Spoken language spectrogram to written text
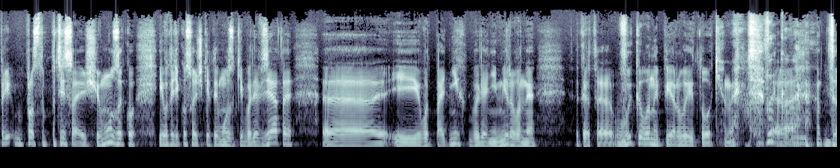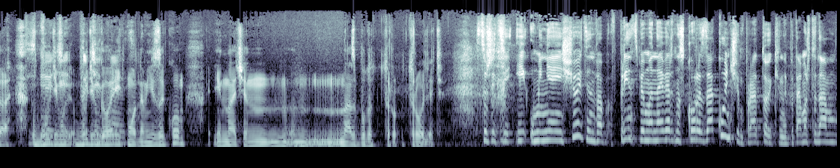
при- просто потрясающую музыку. И вот эти кусочки этой музыки были взяты, э, и вот под них были анимированы как это, выкованы первые токены. Выкованы. Да. Будем, говорить нравится. модным языком, иначе нас будут тро- троллить. Слушайте, и у меня еще один вопрос. В принципе, мы, наверное, скоро закончим про токены, потому что нам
